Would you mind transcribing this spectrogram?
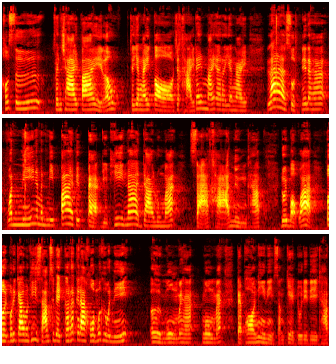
เขาซื้อแฟรนไชส์ไป แล้วจะยังไงต่อจะขายได้ไหมอะไรยังไง ล่าสุดเนี่ยนะฮะ วันนี้เนี่ยมันมีป้ายไปแปะอยู่ที่หน้าดารุมะสาขาหนึ่งครับ โดยบอกว่าเปิดบริการวันที่ 31 กรกฎาคมก็คือวันนี้ เออ งงไหมฮะ งงไหมแต่พอนี่นี่สังเกตดูดีๆครับ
